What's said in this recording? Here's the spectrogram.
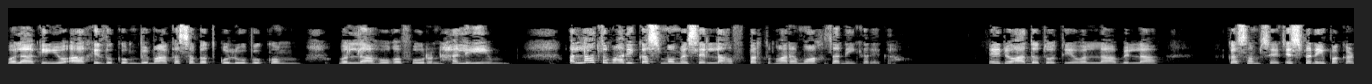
ولكن يؤاخذكم بما كسبت قلوبكم. والله غفور حليم اللہ تمہاری قسموں میں سے لغو پر تمہارا مواخذہ نہیں کرے گا. یہ جو عادت ہوتی ہے، واللہ باللہ، قسم سے اس پہ نہیں پکڑ.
